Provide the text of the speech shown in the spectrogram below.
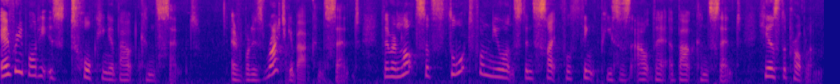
everybody is talking about consent. Everybody's writing about consent. There are lots of thoughtful, nuanced, insightful think pieces out there about consent. Here's the problem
